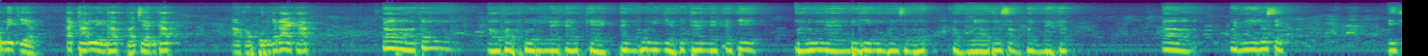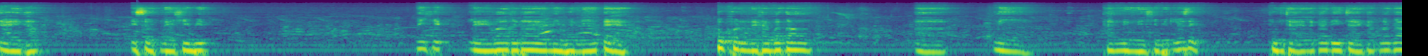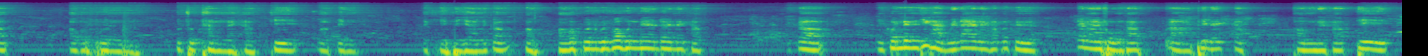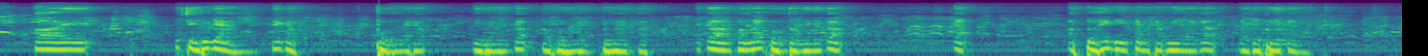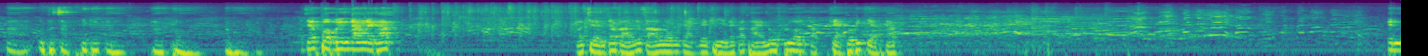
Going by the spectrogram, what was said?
ผู้มีเกียรติสักครั้งหนึ่งครับ ขอเชิญครับเอาขอบคุณก็ได้ครับ ก็ต้องขอขอบคุณนะครับ แขกท่านผู้มีเกียรติทุกท่านนะครับ ที่มาร่วมงานพิธีมงคลสมรสของเราทั้งสองคนนะครับ ก็วันนี้รู้สึกดีใจครับที่สุดในชีวิต ไม่คิดเลยว่าจะได้มีวันนี้แต่ทุกคนนะครับก็ต้องออมีครั้งหนึ่งในชีวิตรู้สึกภูมิใจแล้วก็ดีใจครับ แล้วก็ขอขอบคุณ ทุกๆท่านนะครับ ที่มาเป็นสักขีพยานแล้วก็ขอขอขอบคุณคุณพ่อคุณแม่ด้วยนะครับแล้วก็อีกคนหนึ่งที่ขาดไม่ได้เลยครับ ก็คือเจ้านายผมครับอ่าพี่เล็กกับทอมนะครับ ที่คอยทุกสิ่งทุกอย่างให้กับผมนะครับในวันนี้ก็ขอบคุณคุณมากครับ แล้วก็ความรักผมต่อไปนี้ก็จะปรับตัวให้ดีขึ้นครับมีอะไรก็เราจะคุยกันฝ่าอุปสรรคไปด้วยกันครับผม ขอบคุณครับเปรบมือดังเลยครับขอเชิญเจ้าบ่าวเจ้าสาวลงจากเวทีแล้วก็ถ่ายรูปร่วมกับแขกผู้พิเกียรติครับ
